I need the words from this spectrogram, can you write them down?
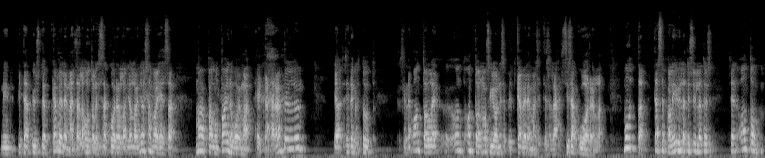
niin pitää pystyä kävelemään tällä ontolla sisäkuorella, jolloin jossain vaiheessa maapallon painovoima heittää häränpyllyyn. Ja sitten kun sä tulet sinne ontolle, on- ontoon osioon, niin sä pystyt kävelemään sitten sillä sisäkuorella. Mutta tässä oli yllätys, yllätys. Sen onton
